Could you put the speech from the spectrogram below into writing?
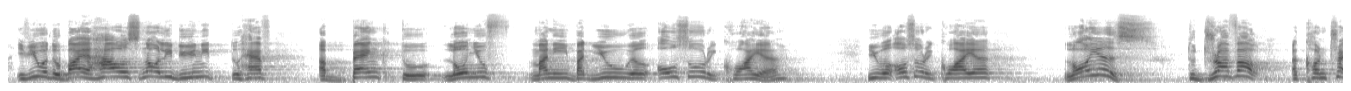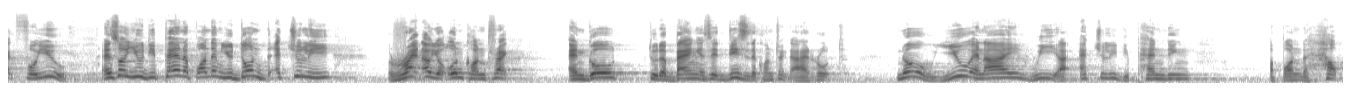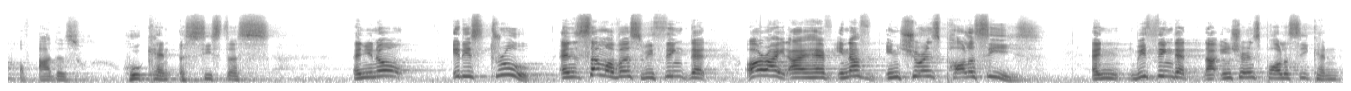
if you were to buy a house, not only do you need to have a bank to loan you money, but you will also require you will also require lawyers to draft out a contract for you. And so you depend upon them. You don't actually write out your own contract and go to the bank and say, This is the contract I wrote. No, you and I, we are actually depending upon the help of others who can assist us. And you know, it is true. And some of us, we think that, all right, I have enough insurance policies. And we think that our insurance policy can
